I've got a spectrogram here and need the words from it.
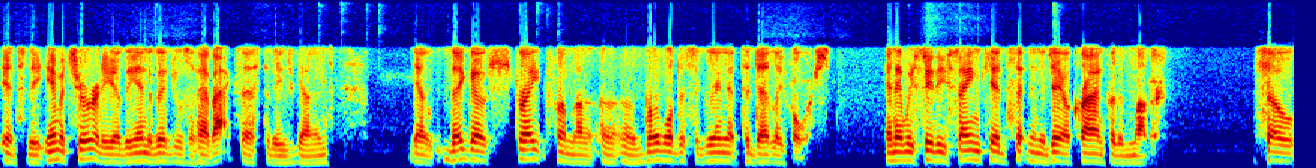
it's the immaturity of the individuals that have access to these guns you know, they go straight from a, a, verbal disagreement to deadly force. And then we see these same kids sitting in the jail crying for their mother. So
